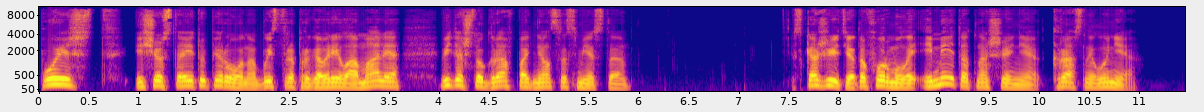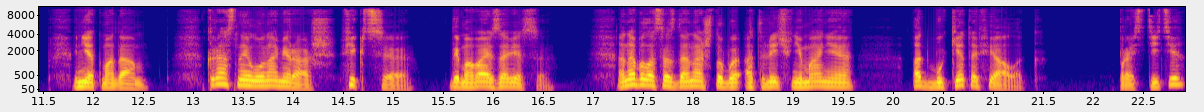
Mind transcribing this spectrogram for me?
Поезд еще стоит у перрона, быстро проговорила Амалия, видя, что граф поднялся с места. Скажите, эта формула имеет отношение к Красной Луне? Нет, мадам. Красная Луна — мираж, фикция, дымовая завеса. Она была создана, чтобы отвлечь внимание от букета фиалок. Простите?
